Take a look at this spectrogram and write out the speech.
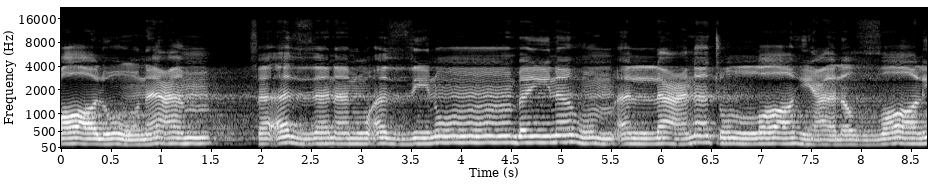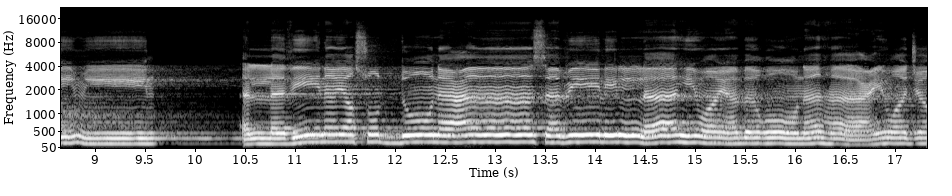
قالوا نعم فأذن مؤذن بينهم اللعنة الله على الظالمين. الذين يصدون عن سبيل الله ويبغونها عوجا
